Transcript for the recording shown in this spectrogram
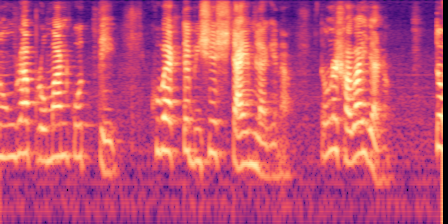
নোংরা প্রমাণ করতে খুব একটা বিশেষ টাইম লাগে না। তোমরা সবাই জানো। তো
